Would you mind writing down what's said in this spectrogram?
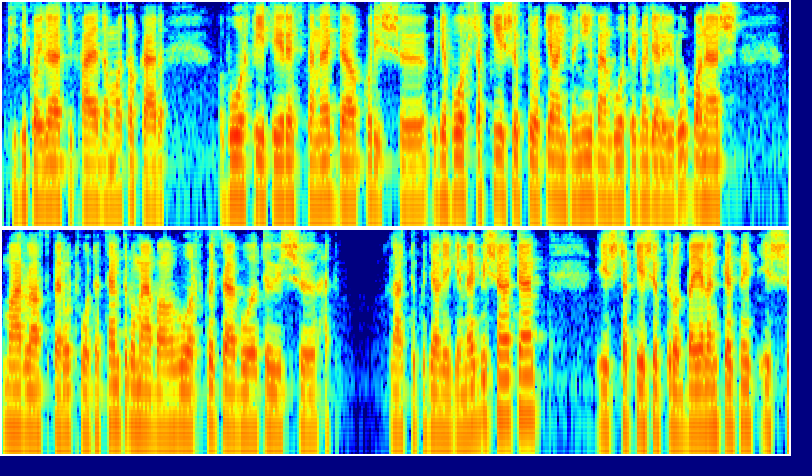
fizikai, lelki fájdalmat, akár Worfét érezte meg, de akkor is, ugye Worf csak később tudott jelenteni, nyilván volt egy nagy erős robbanás, Marla Asper ott volt a centrumában, a Worf közel volt, ő is, hát láttuk, hogy eléggé megviselte, és csak később tudott bejelentkezni, és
